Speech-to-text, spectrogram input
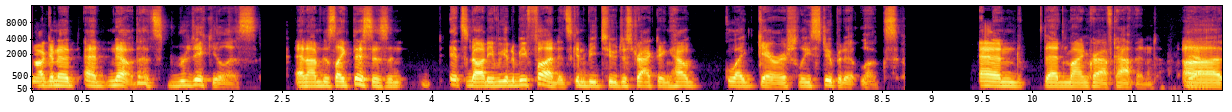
I'm not gonna and no that's ridiculous and I'm just like this isn't it's not even gonna be fun it's gonna be too distracting how like garishly stupid it looks and then Minecraft happened Yeah. uh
